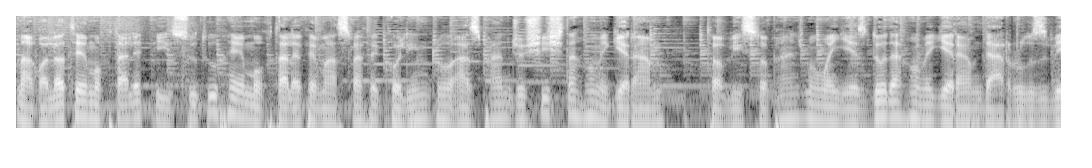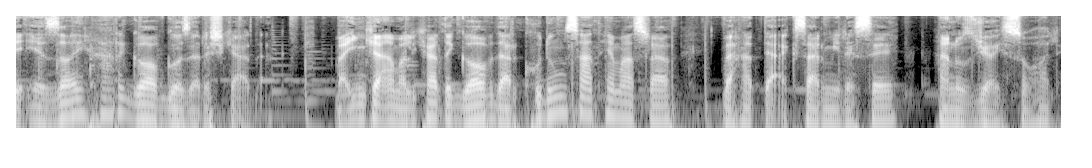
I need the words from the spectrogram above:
مقالات مختلفی سطوح مختلف مصرف کلین رو از 5 و 6 دهم گرم تا 25 ممیز دو دهم گرم در روز به ازای هر گاو گزارش کردند و اینکه عملکرد گاو در کدوم سطح مصرف به حد اکثر می‌رسه هنوز جای سواله.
